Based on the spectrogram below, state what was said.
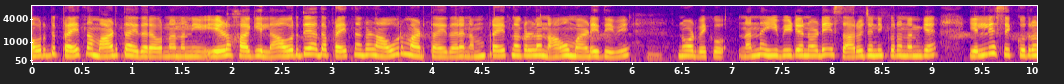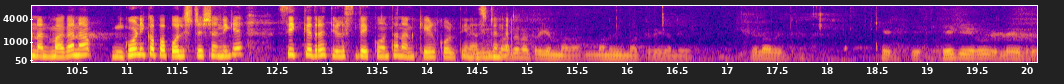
ಅವ್ರದ್ದು ಪ್ರಯತ್ನ ಮಾಡ್ತಾ ಇದ್ದಾರೆ ಅವ್ರನ್ನ ನಾನು ಹೇಳೋ ಹಾಗಿಲ್ಲ. ಅವ್ರದ್ದೇ ಆದ ಪ್ರಯತ್ನಗಳನ್ನ ಅವ್ರು ಮಾಡ್ತಾ ಇದ್ದಾರೆ ನಮ್ಮ ಪ್ರಯತ್ನಗಳನ್ನ ನಾವು ಮಾಡಿದ್ದೀವಿ ನೋಡಬೇಕು. ನನ್ನ ಈ ವಿಡಿಯೋ ನೋಡಿ ಸಾರ್ವಜನಿಕರು ನನಗೆ ಎಲ್ಲಿ ಸಿಕ್ಕಿದ್ರು ನನ್ನ ಮಗನ ಗೋಣಿಕೊಪ್ಪ ಪೊಲೀಸ್ ಸ್ಟೇಷನ್ಗೆ ಸಿಕ್ಕಿದ್ರೆ ತಿಳಿಸ್ಬೇಕು ಅಂತ ನಾನು ಕೇಳ್ಕೊಳ್ತೀನಿ ಅಷ್ಟೇ ಮಗನ ಏನು ಮನವಿ ಮಾಡ್ತೀರಿ ಈಗ ನೀವು? ಎಲ್ಲರೂ ಇದ್ದರೆ ಹೇಳಿ ಹೇಗೆ ಇರು ಎಲ್ಲೇ ಇದ್ರು?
